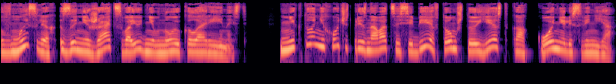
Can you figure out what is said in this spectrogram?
в мыслях занижать свою дневную калорийность. Никто не хочет признаваться себе в том, что ест как конь или свинья.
